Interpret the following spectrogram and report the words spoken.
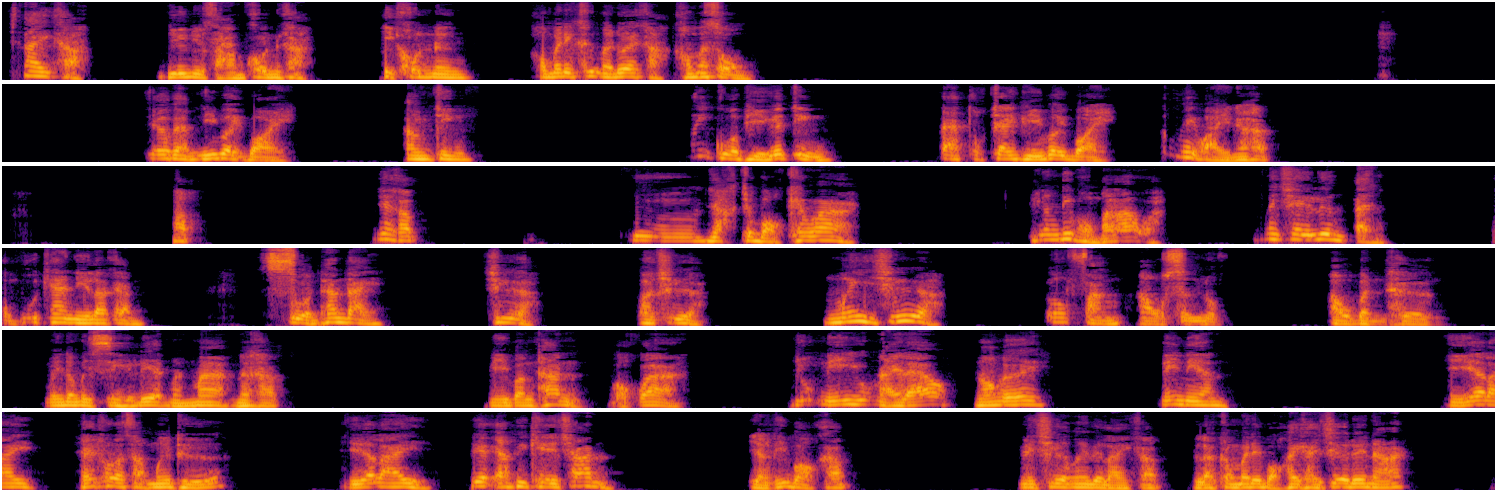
ใช่ค่ะ ยืนอยู่สามคนค่ะ อีกคนนึงเขาไม่ได้ขึ้นมาด้วยค่ะ เขามาส่ง เจอแบบนี้บ่อยๆเอาจริง ไม่กลัวผีก็จริง แต่ตกใจผีบ่อยๆ ก็ไม่ไหวนะครับ ครับ เนี่ยครับ คืออยากจะบอกแค่ว่า เรื่องที่ผมมาเล่าอะ ไม่ใช่เรื่องแต่ง ผมพูดแค่นี้แล้วกัน ส่วนท่านใด เชื่อ ก็เชื่อ ไม่เชื่อ ก็ฟังเอาสนุก เอาบันเทิง ไม่ต้องไปซีเรียสมันมากนะครับ มีบางท่านบอกว่า ยุคนี้ยุคไหนแล้ว น้องเอ้ยไม่เนียน ผีอะไรใช้โทรศัพท์มือถือผีอะไรเรียกแอปพลิเคชัน อย่างที่บอกครับ ไม่เชื่อไม่เป็นไรครับ แล้วก็ไม่ได้บอกให้ใครเชื่อด้วยนะ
